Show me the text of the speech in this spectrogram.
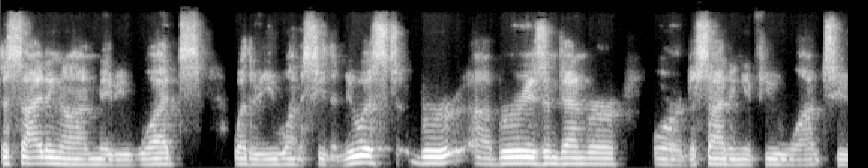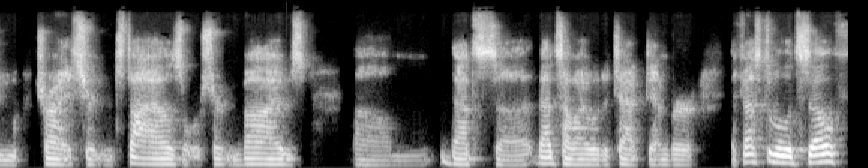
deciding on maybe what whether you want to see the newest uh, breweries in denver or deciding if you want to try certain styles or certain vibes um, that's uh, that's how I would attack Denver. The festival itself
